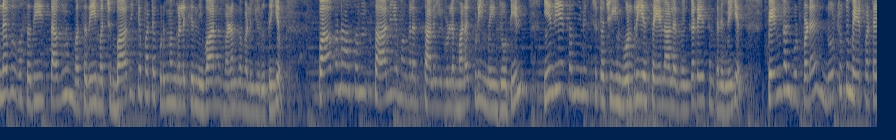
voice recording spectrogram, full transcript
உணவு வசதி தங்கும் வசதி மற்றும் பாதிக்கப்பட்ட குடும்பங்களுக்கு நிவாரணம் வழங்க வலியுறுத்தியும் பாபநாசம் சாலியமங்கலம் சாலையில் உள்ள மணக்குடி மெயின் ரோட்டில் இந்திய கம்யூனிஸ்ட் கட்சியின் ஒன்றிய செயலாளர் வெங்கடேசன் தலைமையில் பெண்கள் உட்பட நூற்றுக்கும் மேற்பட்ட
